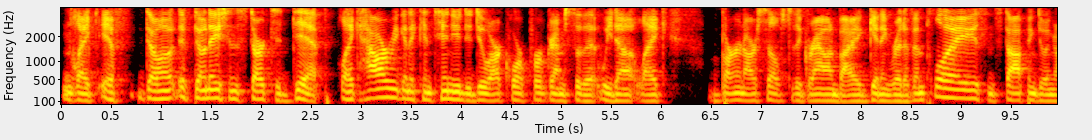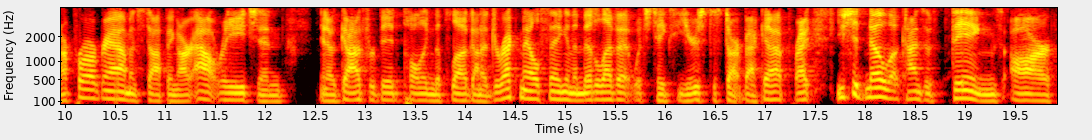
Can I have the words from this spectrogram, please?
like if don't if donations start to dip, like how are we going to continue to do our core programs so that we don't like burn ourselves to the ground by getting rid of employees and stopping doing our program and stopping our outreach and you know god forbid pulling the plug on a direct mail thing in the middle of it which takes years to start back up right? You should know what kinds of things are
